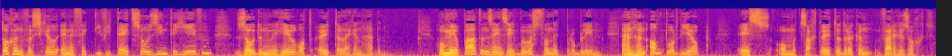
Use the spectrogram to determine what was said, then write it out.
toch een verschil in effectiviteit zou zien te geven, zouden we heel wat uit te leggen hebben. Homeopaten zijn zich bewust van dit probleem, en hun antwoord hierop is, om het zacht uit te drukken, vergezocht.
